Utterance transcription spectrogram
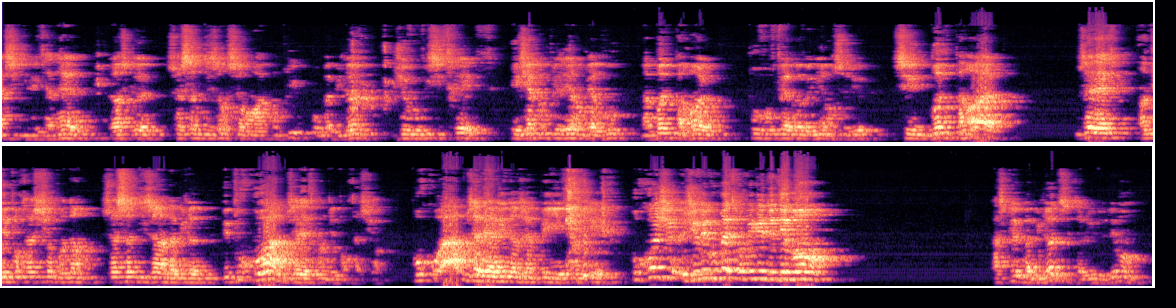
dit l'Éternel, lorsque 70 ans seront accomplis pour Babylone, je vous visiterai et j'accomplirai envers vous ma bonne parole pour vous faire revenir en ce lieu c'est une bonne parole. Vous allez être en déportation pendant 70 ans à Babylone. Mais pourquoi vous allez être en déportation? Pourquoi vous allez aller dans un pays étranger? Pourquoi je, vais vous mettre au milieu de démons? Parce que Babylone, c'est un lieu de démons.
